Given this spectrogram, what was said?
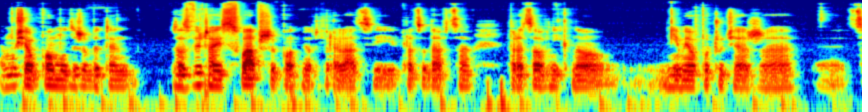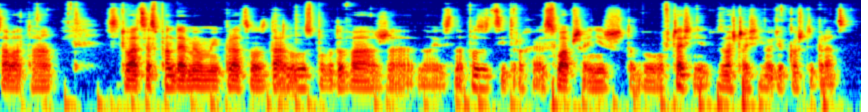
musiał pomóc, żeby ten zazwyczaj słabszy podmiot w relacji pracodawca, pracownik, no nie miał poczucia, że cała ta sytuacja z pandemią i pracą zdalną spowodowała, że no, jest na pozycji trochę słabszej niż to było wcześniej, zwłaszcza jeśli chodzi o koszty pracy.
